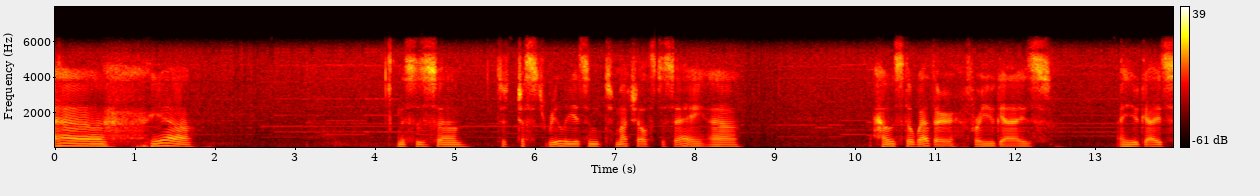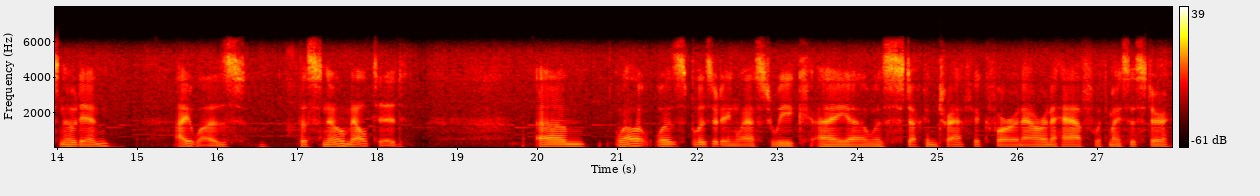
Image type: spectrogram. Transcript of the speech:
Uh, yeah. This is, um, just really isn't much else to say. Uh, How's the weather for you guys? Are you guys snowed in? I was. The snow melted. Um, while it was blizzarding last week, I uh, was stuck in traffic for an hour and a half with my sister,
